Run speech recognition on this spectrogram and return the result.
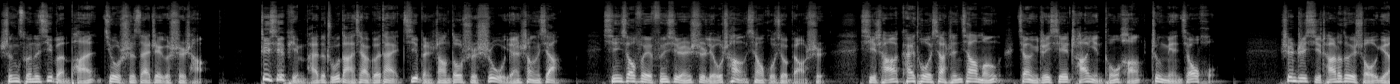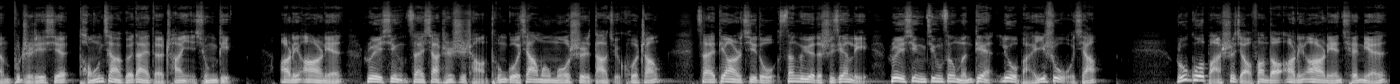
生存的基本盘就是在这个市场。这些品牌的主打价格带基本上都是十五元上下。新消费分析人士刘畅向虎嗅表示，喜茶开拓下沉加盟将与这些茶饮同行正面交火，甚至喜茶的对手远不止这些同价格带的茶饮兄弟。二零二二年，瑞幸在下沉市场通过加盟模式大举扩张。在第二季度三个月的时间里，瑞幸净增门店六百一十五家。如果把视角放到二零二二年全年，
